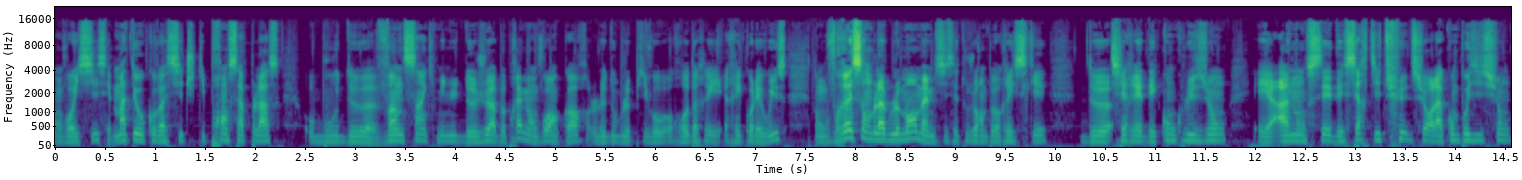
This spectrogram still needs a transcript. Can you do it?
On voit ici, c'est Matteo Kovacic qui prend sa place au bout de 25 minutes de jeu à peu près, mais on voit encore le double pivot Rodri Rico Lewis. Donc vraisemblablement, même si c'est toujours un peu risqué de tirer des conclusions et annoncer des certitudes sur la composition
